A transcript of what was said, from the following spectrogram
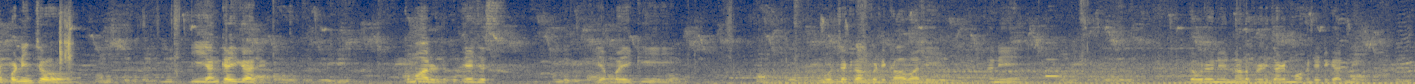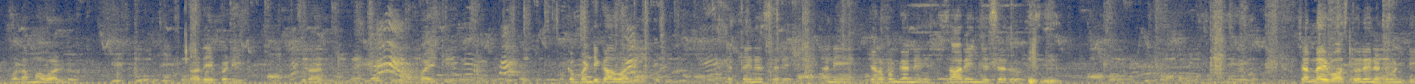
ఎప్పటి నుంచో ఈ అంకయ్య గారి కుమారుడు తేజస్ ఈ అబ్బాయికి మూడు చక్రాల బండి కావాలి అని గౌరవనీయ నల్లపరెడ్డి జగన్మోహన్ రెడ్డి గారిని వాళ్ళ అమ్మ వాళ్ళు ప్రాధేయపడి సార్ మా అబ్బాయికి ఒక బండి కావాలి ఎట్లయినా సరే అని తెలపంగానే సార్ ఏం చేశారు? చెన్నై వాస్తువులైనటువంటి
